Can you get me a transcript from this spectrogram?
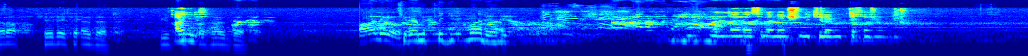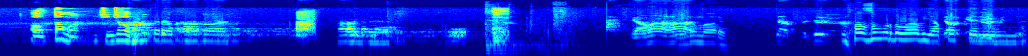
Ferhat şeydeki evde. Yusuf Hangi? evde. Alo. Kiremitli gibi var ya. Bunun anasını ben şimdi kiremit tıkacağım dur. Altta mı? İkinci katta. Ferhat Hakan abi. Hadi be. Ya ha ha. Gördün mü Arif? Dur. Nasıl vurdum abi yaprak Ya, geliyor önüne.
